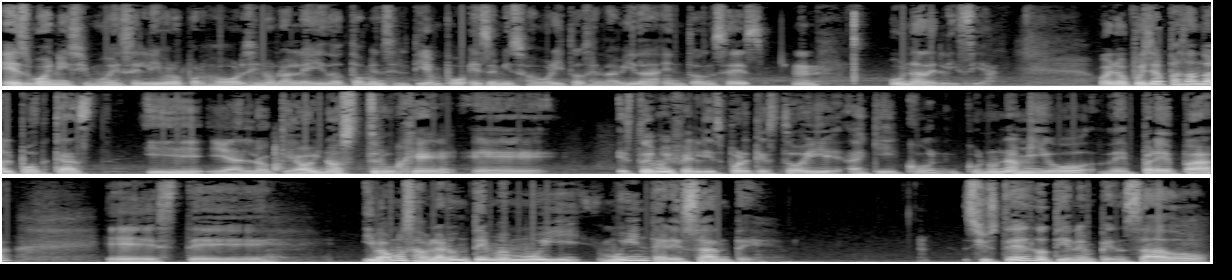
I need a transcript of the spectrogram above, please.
Es buenísimo, ese libro por favor si no lo han leído tómense el tiempo, es de mis favoritos en la vida, entonces mmm, una delicia. Bueno, pues ya pasando al podcast y, y, a lo que hoy nos truje, eh, estoy muy feliz porque estoy aquí con, con un amigo de prepa. Este. Y vamos a hablar un tema muy, muy interesante. Si ustedes lo tienen pensado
